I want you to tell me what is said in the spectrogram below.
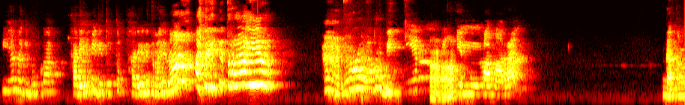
iya lagi buka. Hari ini ditutup hari ini terakhir. Ah hari ini terakhir. Buru-buru bikin Ah, bikin lamaran. Datang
